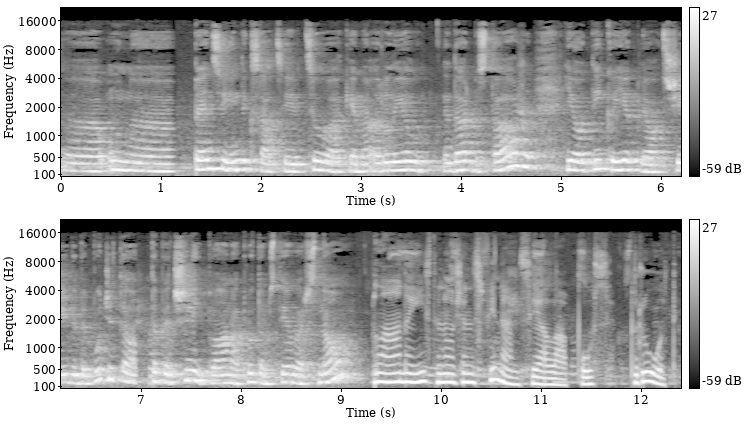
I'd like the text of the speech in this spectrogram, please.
uh, un uh, pensiju indeksācija cilvēkiem ar lielu darba stāžu jau tika iekļauts šī gada budžetā, tāpēc šī plānā, protams, tie vairs nav. Plāna īstenošanas finansiālā puse, proti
